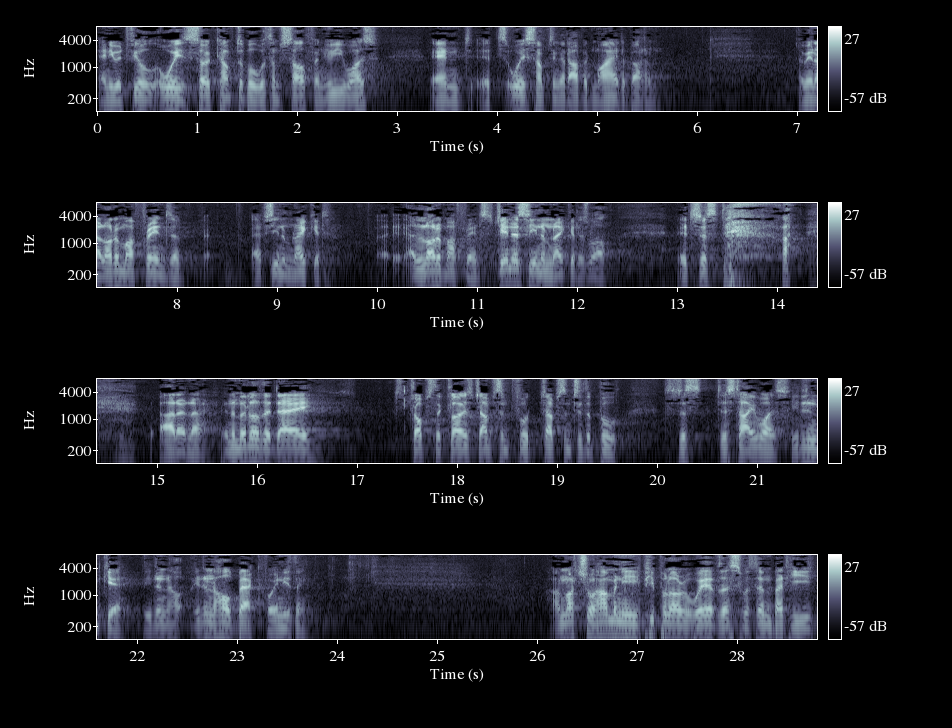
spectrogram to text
And he would feel always so comfortable with himself and who he was. And it's always something that I've admired about him. I mean, a lot of my friends have, have seen him naked. A lot of my friends. Jen has seen him naked as well. It's just, I don't know. In the middle of the day, drops the clothes, jumps in foot, jumps into the pool. It's just, just how he was. He didn't care. He didn't, he didn't hold back for anything. I'm not sure how many people are aware of this with him, but he,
